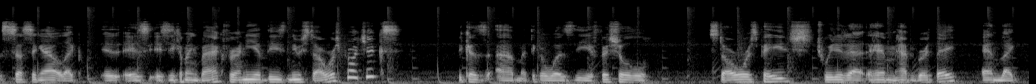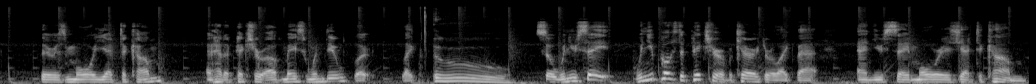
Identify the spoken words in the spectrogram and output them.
sussing out like is is he coming back for any of these new Star Wars projects? Because um, I think it was the official Star Wars page tweeted at him happy birthday and like there is more yet to come and had a picture of Mace Windu like like ooh, so when you say when you post a picture of a character like that and you say more is yet to come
